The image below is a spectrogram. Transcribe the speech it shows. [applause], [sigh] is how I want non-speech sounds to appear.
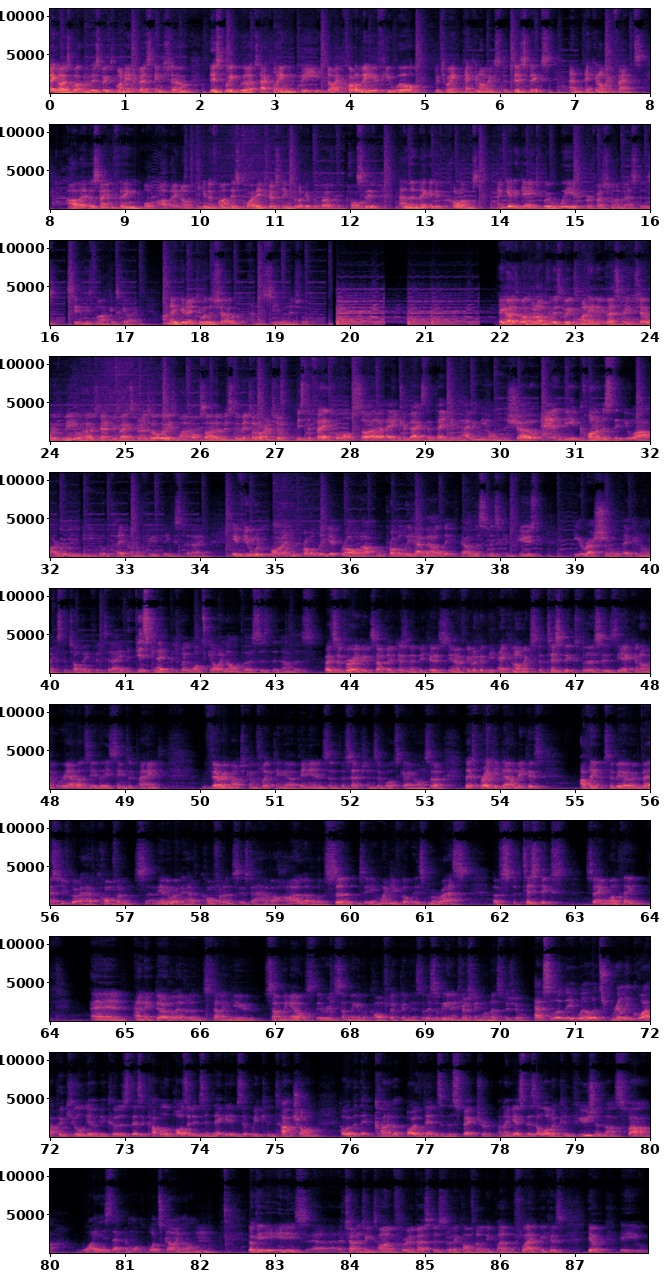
Hey guys, welcome to this week's Money Investing Show. This week we are tackling the dichotomy, if you will, between economic statistics and economic facts. Are they the same thing or are they not? You're going to find this quite interesting to look at the, both the positive and the negative columns and get a gauge where we as professional investors see these markets going. I know you're going to enjoy the show and I'll see you in there shortly. Hey guys, welcome along to this week's Money and Investing Show with me, your host Andrew Baxter, and as always, my offsider, Mr. Mitchell Laurential. Mr. Faithful Offsider, Andrew Baxter, thank you for having me on the show. And the economist that you are, I really need to get your take on a few things today. If you wouldn't mind, you'll probably get rolled up. We'll probably have our, our listeners confused. Irrational economics, the topic for today. The disconnect between what's going on versus the numbers. Well, it's a very good subject, isn't it? Because you know, if you look at the economic statistics versus the economic reality, they seem to paint very much conflicting opinions and perceptions of what's going on. So let's break it down because I think to be able to invest, you've got to have confidence, and the only way to have confidence is to have a high level of certainty. And when you've got this morass of statistics saying one thing and anecdotal evidence telling you something else, there is something of a conflict in there. So this will be an interesting one, that's for sure. Absolutely, Well. It's really quite peculiar because there's a couple of positives and negatives that we can touch on. However, they're kind of at both ends of the spectrum, and I guess there's a lot of confusion thus far. Why is that, and what, what's going on? Mm. Look, it, it is a challenging time for investors to really confidently plant the flag because you know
